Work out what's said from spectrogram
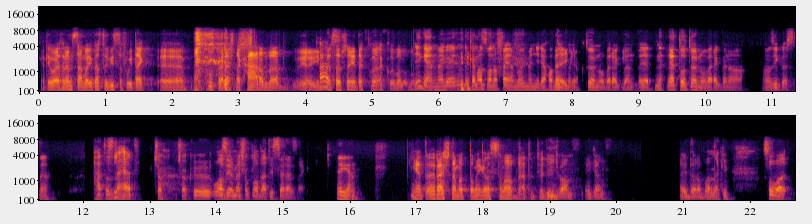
Hát jó, ha nem számoljuk azt, hogy visszafújták uh, Cooperesnek három darab interception hát, akkor, akkor valóban. Igen, meg nekem az van a fejemben, hogy mennyire hatékonyak turnoverekben, vagy hát nettó turnoverekben a, az igaznél. Hát az lehet, csak, csak azért, mert sok labdát is szereznek. Igen. Igen, rá nem adta még azt a labdát, úgyhogy... Így van, igen. Egy darab van nekik. Szóval,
